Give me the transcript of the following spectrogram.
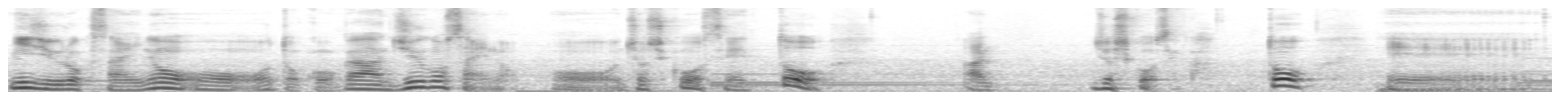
26歳の男が15歳の女子高生とあ女子高生かと、えー、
